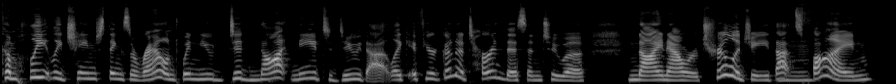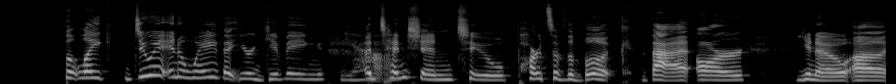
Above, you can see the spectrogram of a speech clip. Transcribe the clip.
completely change things around when you did not need to do that. Like if you're going to turn this into a 9-hour trilogy, that's mm. fine. But like do it in a way that you're giving yeah. attention to parts of the book that are you know uh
